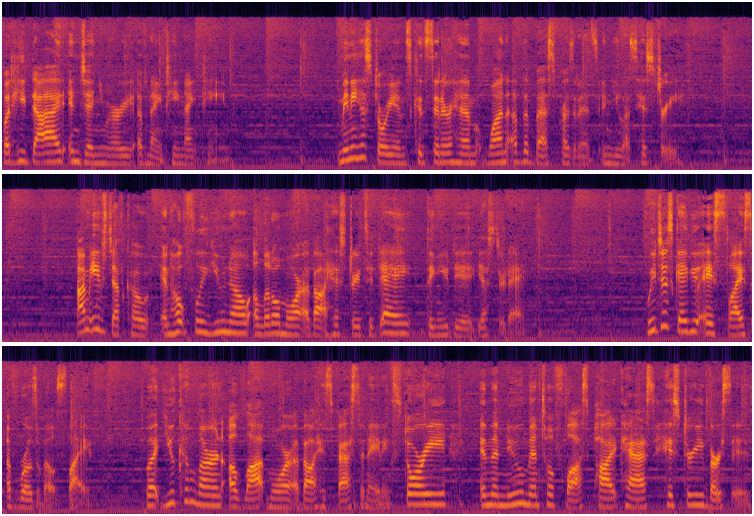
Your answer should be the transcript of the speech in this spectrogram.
but he died in January of 1919. Many historians consider him one of the best presidents in U.S. history. I'm Eve Jeffcoat, and hopefully you know a little more about history today than you did yesterday. We just gave you a slice of Roosevelt's life, but you can learn a lot more about his fascinating story in the new Mental Floss podcast, History Versus.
